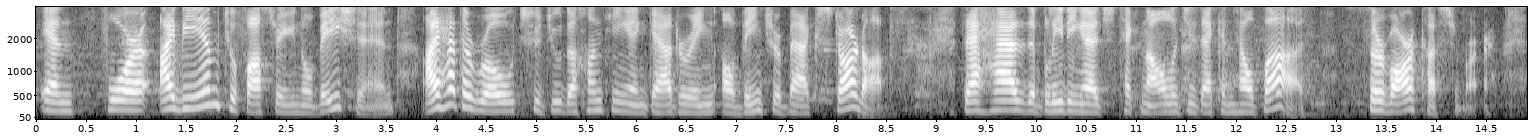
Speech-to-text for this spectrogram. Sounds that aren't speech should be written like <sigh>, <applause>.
and for IBM to foster innovation, I had the role to do the hunting and gathering of venture-backed startups that has the bleeding edge technologies that can help us serve our customer.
